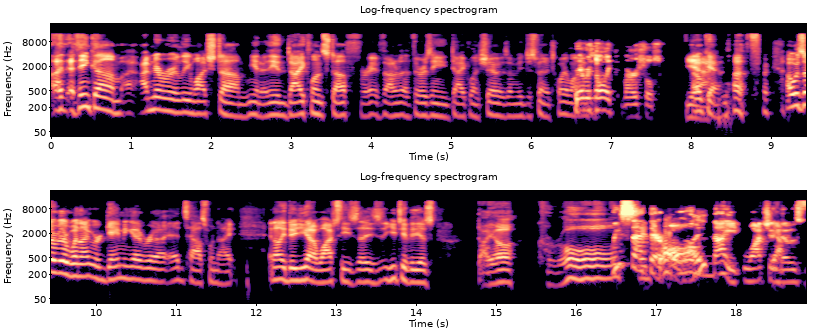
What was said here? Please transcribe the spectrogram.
I, I, think um I, have never really watched um you know any of the Diaclone stuff or if I don't know if there was any Diaclone shows. I mean, just been a toy line. There was only commercials. Yeah. Okay. I was over there one night. We were gaming over at Ed's house one night, and all you do you got to watch these uh, these YouTube videos. Diaclone. We sat there all right? night watching yeah. those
